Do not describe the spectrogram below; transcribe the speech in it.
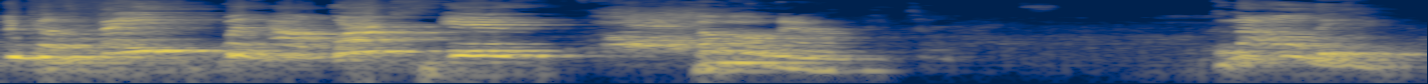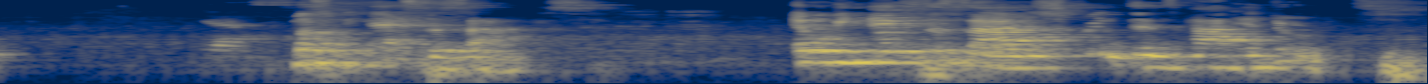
Because faith without works is, come on now. Not only Yes. must we exercise, and when we exercise, it strengthens our endurance.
